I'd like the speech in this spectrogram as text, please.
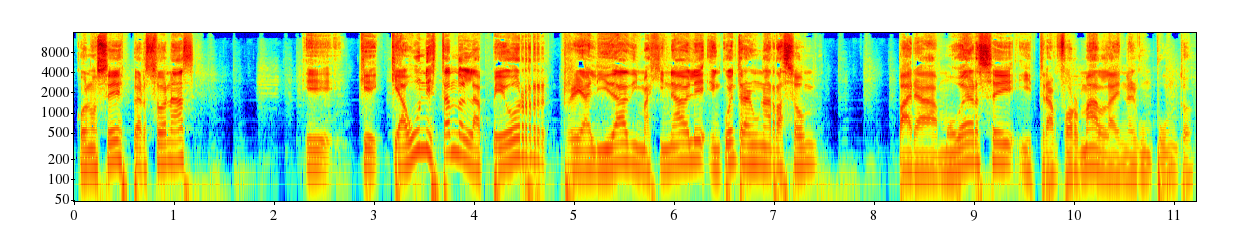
conoces personas eh, que, aún estando en la peor realidad imaginable, encuentran una razón para moverse y transformarla en algún punto.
